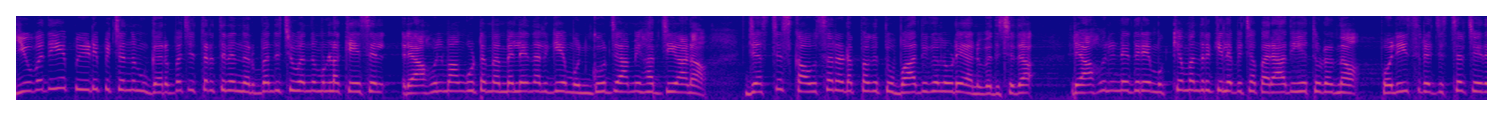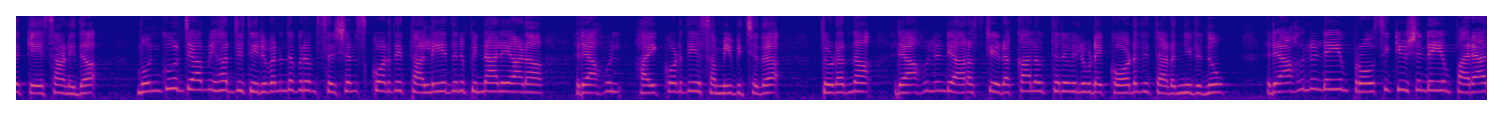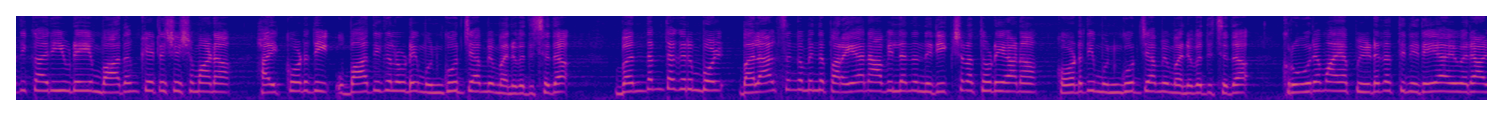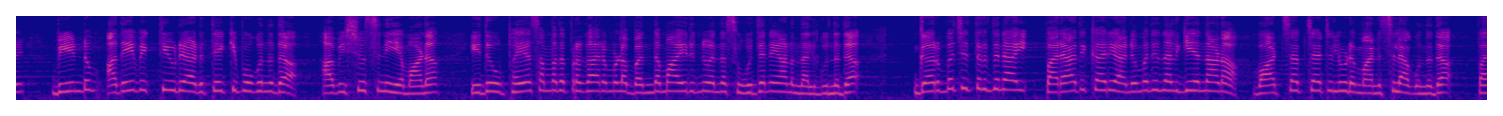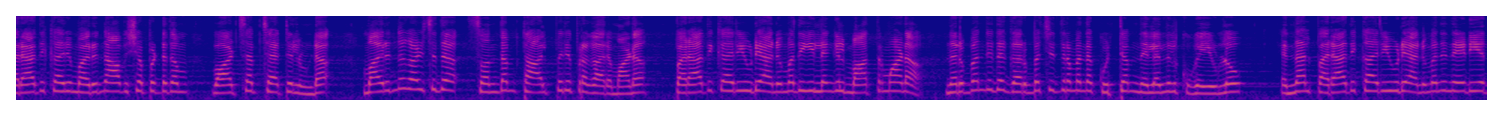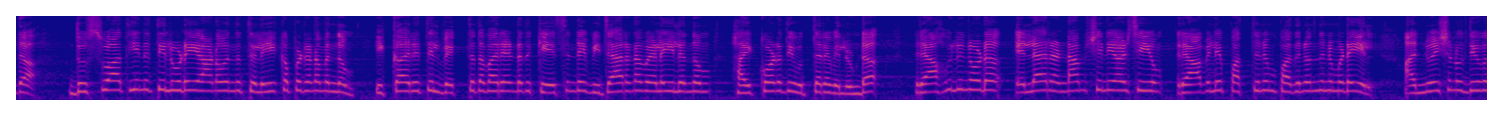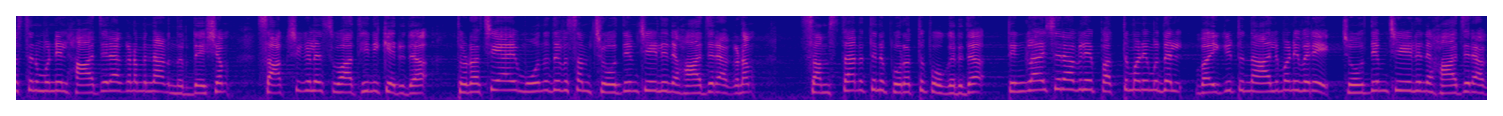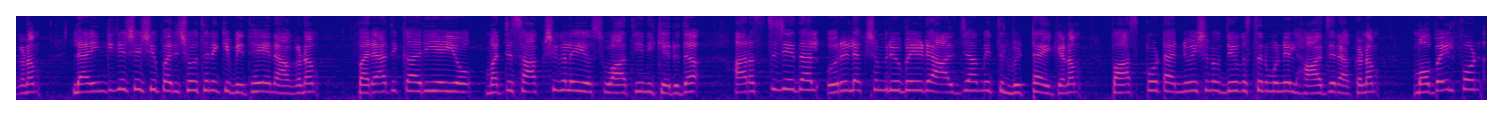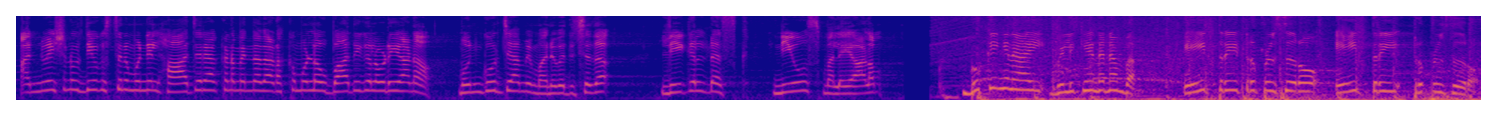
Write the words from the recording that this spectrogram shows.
യുവതിയെ പീഡിപ്പിച്ചെന്നും ഗർഭചിത്രത്തിന് നിർബന്ധിച്ചുവെന്നുമുള്ള കേസിൽ Rahul Mankoottam M L A നൽകിയ മുൻകൂർ ജാമ്യ ഹർജിയാണ് ജസ്റ്റിസ് കൌസർ അടപ്പകത്ത് ഉപാധികളോടെ അനുവദിച്ചത്. രാഹുലിനെതിരെ മുഖ്യമന്ത്രിക്ക് ലഭിച്ച പരാതിയെ തുടർന്ന് പോലീസ് രജിസ്റ്റർ ചെയ്ത കേസാണിത്. മുൻകൂർ ജാമ്യ ഹർജി തിരുവനന്തപുരം സെഷൻസ് കോടതി തള്ളിയതിനു പിന്നാലെയാണ് രാഹുൽ ഹൈക്കോടതിയെ സമീപിച്ചത്. തുടർന്ന് രാഹുലിന്റെ അറസ്റ്റ് ഇടക്കാല ഉത്തരവിലൂടെ കോടതി തടഞ്ഞിരുന്നു. രാഹുലിന്റെയും പ്രോസിക്യൂഷന്റെയും പരാതിക്കാരിയുടെയും വാദം കേട്ട ശേഷമാണ് ഹൈക്കോടതി ഉപാധികളുടെ മുൻകൂർ ജാമ്യം അനുവദിച്ചത്. ബന്ധം തകരുമ്പോൾ ബലാത്സംഗമെന്ന് പറയാനാവില്ലെന്ന നിരീക്ഷണത്തോടെയാണ് കോടതി മുൻകൂർ ജാമ്യം അനുവദിച്ചത്. ക്രൂരമായ പീഡനത്തിനിരയായ ഒരാൾ വീണ്ടും അതേ വ്യക്തിയുടെ അടുത്തേക്ക് പോകുന്നത് അവിശ്വസനീയമാണ്. ഇത് ഉഭയസമ്മതപ്രകാരമുള്ള ബന്ധമായിരുന്നു എന്ന സൂചനയാണ് നൽകുന്നത്. ഗർഭചിത്രത്തിനായി പരാതിക്കാരി അനുമതി നൽകിയെന്നാണ് വാട്സാപ്പ് ചാറ്റിലൂടെ മനസ്സിലാകുന്നത്. പരാതിക്കാരി മരുന്ന് ആവശ്യപ്പെട്ടതും വാട്സാപ്പ് ചാറ്റിലുണ്ട്. മരുന്ന് കഴിച്ചത് സ്വന്തം താൽപര്യപ്രകാരമാണ്. പരാതിക്കാരിയുടെ അനുമതിയില്ലെങ്കിൽ മാത്രമാണ് നിർബന്ധിത ഗർഭചിത്രമെന്ന കുറ്റം നിലനിൽക്കുകയുള്ളൂ. എന്നാൽ പരാതിക്കാരിയുടെ അനുമതി നേടിയത് ദുസ്വാധീനത്തിലൂടെയാണോ എന്ന് തെളിയിക്കപ്പെടണമെന്നും ഇക്കാര്യത്തിൽ വ്യക്തത വരേണ്ടത് കേസിന്റെ വിചാരണ വേളയിലെന്നും ഹൈക്കോടതി ഉത്തരവിലുണ്ട്. രാഹുലിനോട് എല്ലാ രണ്ടാം ശനിയാഴ്ചയും രാവിലെ പത്തിനും പതിനൊന്നിനുമിടയിൽ അന്വേഷണ ഉദ്യോഗസ്ഥന് മുന്നിൽ ഹാജരാകണമെന്നാണ് നിർദ്ദേശം. സാക്ഷികളെ സ്വാധീനിക്കരുത്. തുടർച്ചയായി മൂന്ന് ദിവസം ചോദ്യം ചെയ്യലിന് ഹാജരാകണം. സംസ്ഥാനത്തിന് പുറത്തു പോകരുത്. തിങ്കളാഴ്ച രാവിലെ പത്ത് മണി മുതൽ വൈകിട്ട് നാല് മണി വരെ ചോദ്യം ചെയ്യലിന് ഹാജരാകണം. ലൈംഗിക ശേഷി പരിശോധനയ്ക്ക് വിധേയനാകണം. പരാതിക്കാരിയെയോ മറ്റ് സാക്ഷികളെയോ സ്വാധീനിക്കരുത്. അറസ്റ്റ് ചെയ്താൽ ഒരു ലക്ഷം രൂപയുടെ ആൾജാമ്യത്തിൽ വിട്ടയക്കണം. പാസ്പോർട്ട് അന്വേഷണ ഉദ്യോഗസ്ഥന് മുന്നിൽ ഹാജരാക്കണം. മൊബൈൽ ഫോൺ അന്വേഷണ ഉദ്യോഗസ്ഥന് മുന്നിൽ ഹാജരാക്കണമെന്നതടക്കമുള്ള ഉപാധികളോടെയാണ് മുൻകൂർ ജാമ്യം അനുവദിച്ചത്. Legal desk news Malayalam. ബുക്കിംഗിനായി വിളിക്കേണ്ട number eight three triple zero eight three triple zero.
